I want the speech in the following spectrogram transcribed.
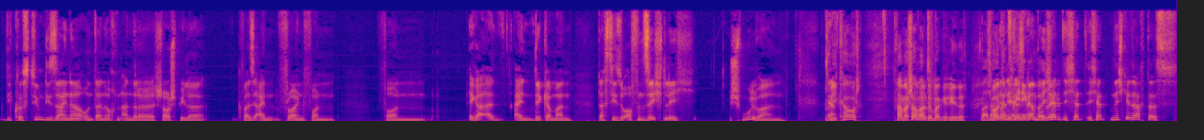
die Kostümdesigner und dann noch ein anderer Schauspieler, quasi ein Freund von, von, egal, ein dicker Mann, dass die so offensichtlich schwul waren. Ja. Pre-Code. Haben wir schon mal drüber geredet. War Ich wollte dieses- weniger aber ich hätte, ich, hätte, ich hätte nicht gedacht, dass,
